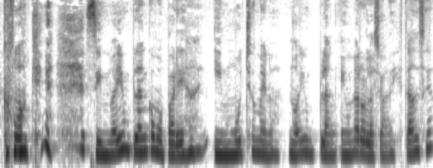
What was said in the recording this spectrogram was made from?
como que si no hay un plan como pareja y mucho menos no hay un plan en una relación a distancia,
